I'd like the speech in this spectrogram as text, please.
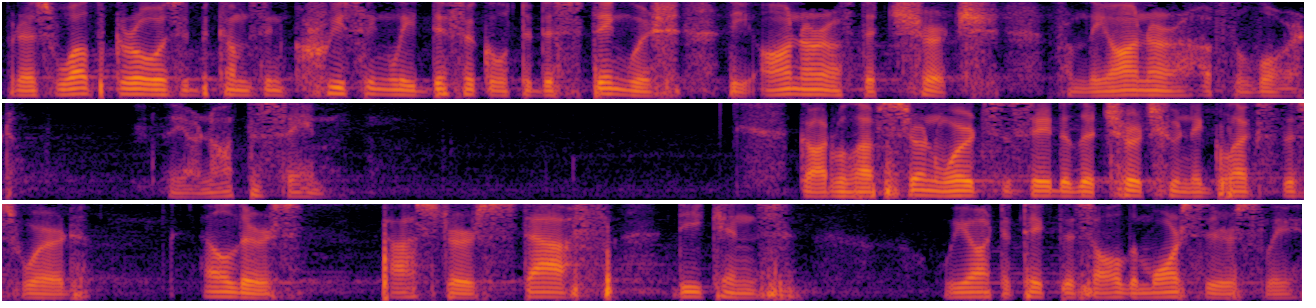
But as wealth grows, it becomes increasingly difficult to distinguish the honor of the church from the honor of the Lord. They are not the same. God will have stern words to say to the church who neglects this word. Elders, pastors, staff, deacons, we ought to take this all the more seriously.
